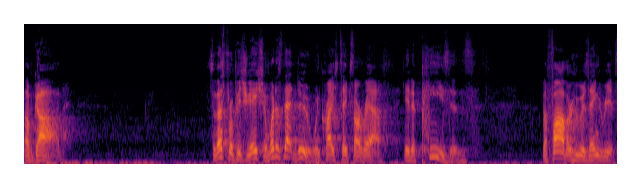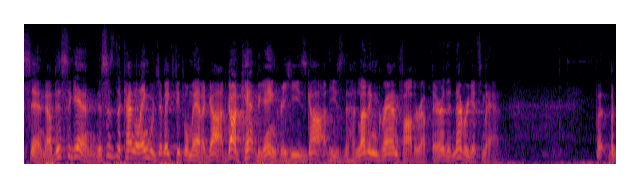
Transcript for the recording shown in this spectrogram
of God. So that's propitiation. What does that do when Christ takes our wrath? It appeases the Father who is angry at sin. Now, this again, this is the kind of language that makes people mad at God. God can't be angry. He's God. He's the loving grandfather up there that never gets mad. But, but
